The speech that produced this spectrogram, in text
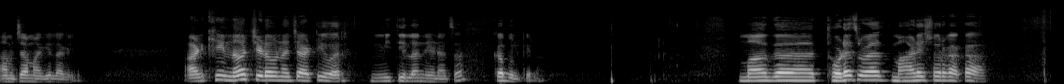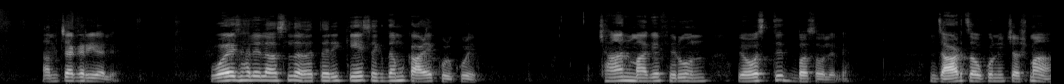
आमच्या मागे लागली. आणखी न चिडवण्याच्या अटीवर मी तिला नेण्याचं कबूल केलं. मग थोड्याच वेळात महाडेश्वर काका आमच्या घरी आले. वय झालेलं असलं तरी केस एकदम काळे कुळकुळे छान मागे फिरून व्यवस्थित बसवलेले. जाड चौकोनी चष्मा.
